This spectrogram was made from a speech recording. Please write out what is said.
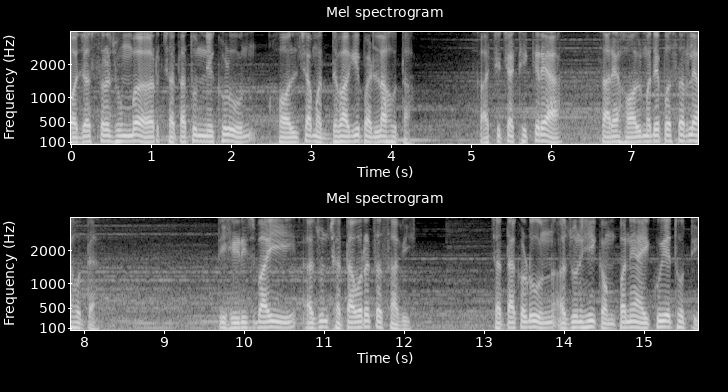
अजस्र झुंबर छतातून निखळून हॉलच्या मध्यभागी पडला होता. काचेच्या ठिकऱ्या साऱ्या हॉलमध्ये पसरल्या होत्या. ती हिडीच बाई अजून छतावरच असावी. छताकडून अजूनही कंपनी ऐकू येत होती.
